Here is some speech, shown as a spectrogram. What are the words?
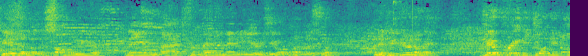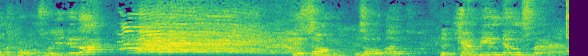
Here's another song we were playing with lads for many, many years. You all know this one. And if you do know it, feel free to join in on the chorus. Will you do that? This song is all about the champion dung spreader.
